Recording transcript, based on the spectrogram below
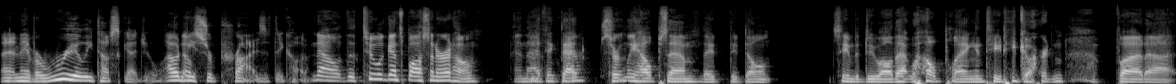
and they have a really tough schedule. I would No. be surprised if they caught them. Now the two against Boston are at home, and I think that sure. certainly helps them. They they don't seem to do all that well playing in TD Garden, but uh,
